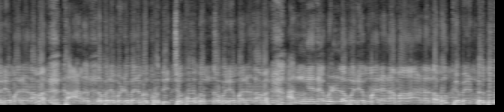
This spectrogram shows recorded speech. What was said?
ഒരു മരണം കാണുന്നവർ മുഴുവനും കൊതിച്ചു പോകുന്ന ഒരു മരണം. അങ്ങനെ ഉള്ള ഒരു മരണമാണ് നമുക്ക് വേണ്ടത്.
